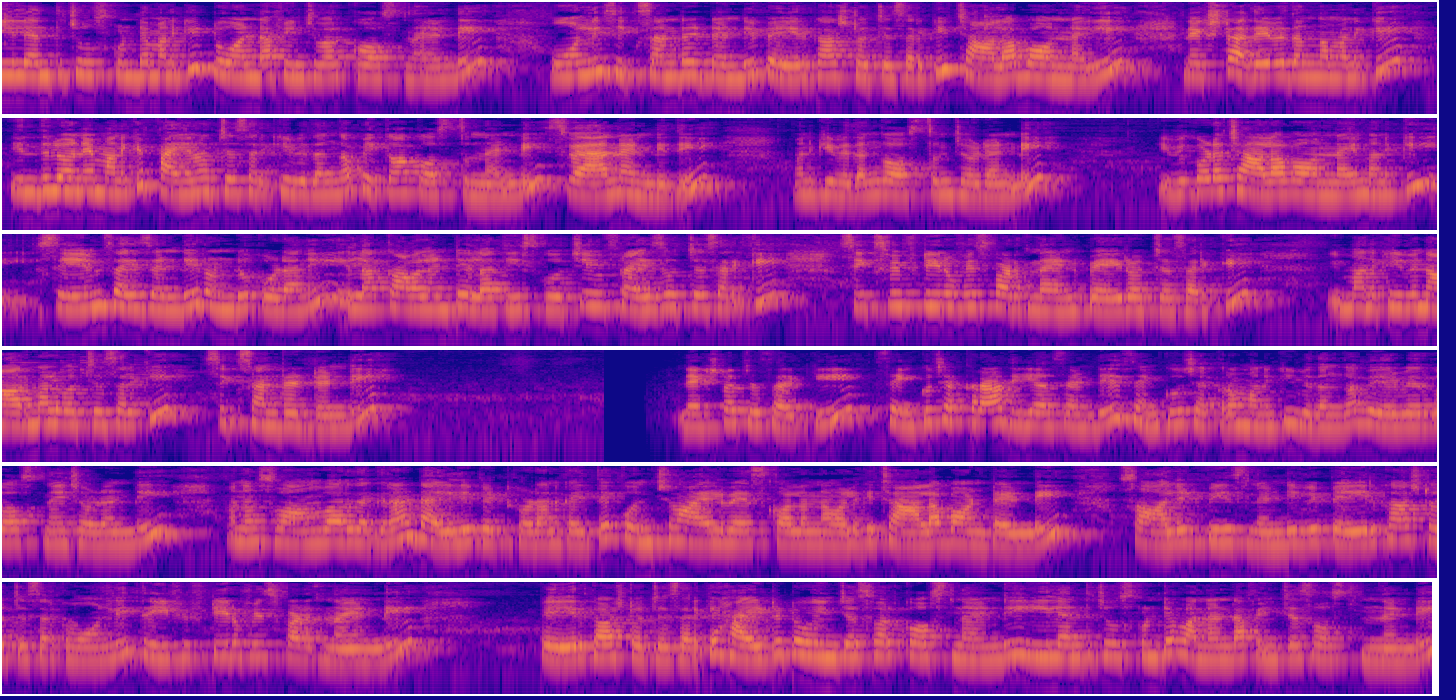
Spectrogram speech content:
ఈ లెంత్ చూసుకుంటే మనకి టూ అండ్ హాఫ్ ఇంచ్ వరకు వస్తున్నాయండి. ఓన్లీ సిక్స్ హండ్రెడ్ అండి. పెయిర్ కాస్ట్ వచ్చేసరికి చాలా బాగున్నాయి. నెక్స్ట్ అదేవిధంగా మనకి ఇందులోనే మనకి పైన వచ్చేసరికి ఈ విధంగా పికాక్ వస్తుందండి. స్వాన్ అండి ఇది. మనకి ఈ విధంగా వస్తుంది చూడండి. ఇవి కూడా చాలా బాగున్నాయి మనకి. సేమ్ సైజ్ అండి రెండు కూడాని. ఇలా కావాలంటే ఇలా తీసుకోవచ్చు. ఇవి ప్రైస్ వచ్చేసరికి సిక్స్ ఫిఫ్టీ రూపీస్ పడుతున్నాయండి పెయిర్ వచ్చేసరికి. మనకి ఇవి నార్మల్ వచ్చేసరికి సిక్స్ హండ్రెడ్ అండి. నెక్స్ట్ వచ్చేసరికి శంకు చక్ర దియాస్ అండి శంకు చక్రం మనకి ఈ విధంగా వేరువేరుగా వస్తున్నాయి చూడండి. మనం స్వామివారి దగ్గర డైలీ పెట్టుకోవడానికి అయితే కొంచెం ఆయిల్ వేసుకోవాలన్న వాళ్ళకి చాలా బాగుంటాయండి. సాలిడ్ పీస్లు అండి ఇవి పెయిర్ కాస్ట్ వచ్చేసరికి ఓన్లీ త్రీ ఫిఫ్టీ రూపీస్ పడుతున్నాయండి. పెయిర్ కాస్ట్ వచ్చేసరికి హైట్ టూ ఇంచెస్ వరకు వస్తున్నాయండి. ఈ లెంత్ చూసుకుంటే వన్ అండ్ హాఫ్ ఇంచెస్ వస్తుందండి.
